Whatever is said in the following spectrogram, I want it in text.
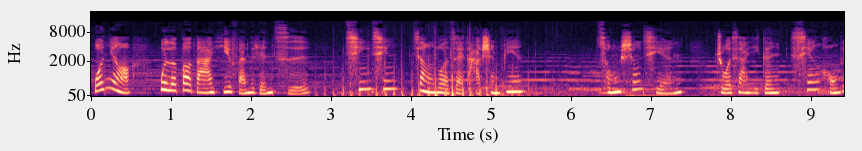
火鸟为了报答伊凡的仁慈，轻轻降落在他身边，从胸前啄下一根鲜红的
